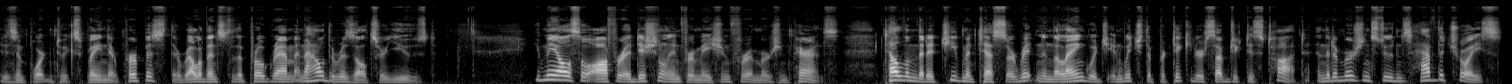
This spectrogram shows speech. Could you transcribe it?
It is important to explain their purpose, their relevance to the program, and how the results are used. You may also offer additional information for immersion parents. Tell them that achievement tests are written in the language in which the particular subject is taught, and that immersion students have the choice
